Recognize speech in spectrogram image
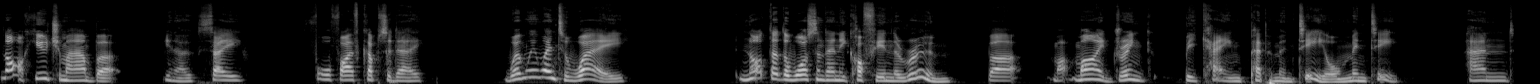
not a huge amount, but, you know, say four or five cups a day. When we went away, not that there wasn't any coffee in the room, but my, my drink became peppermint tea or mint tea. And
